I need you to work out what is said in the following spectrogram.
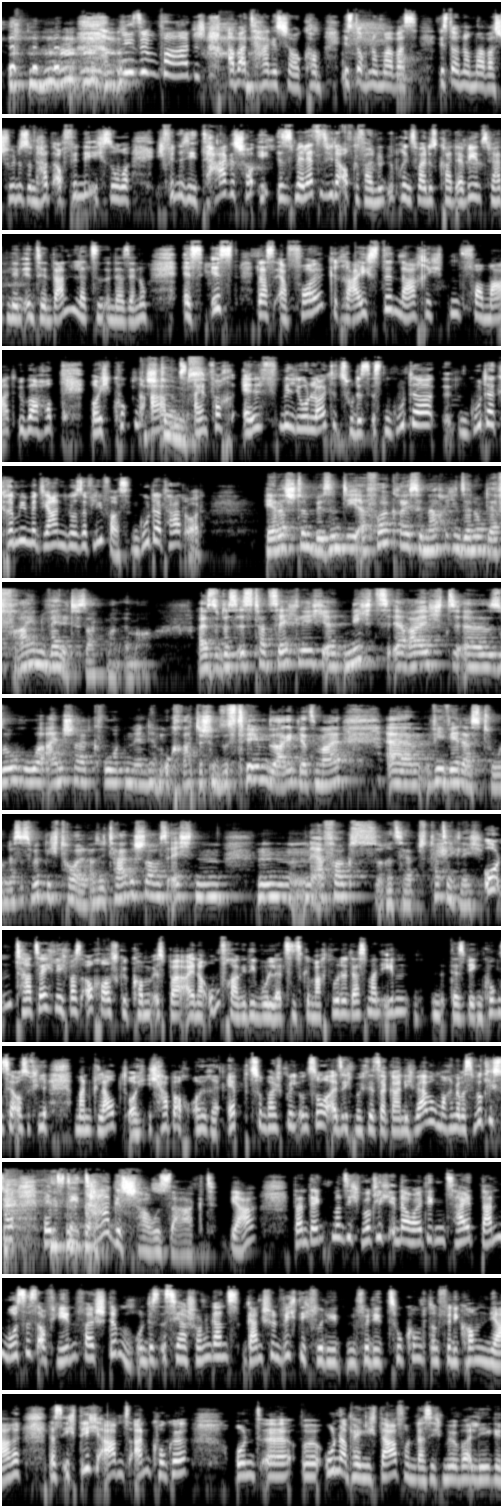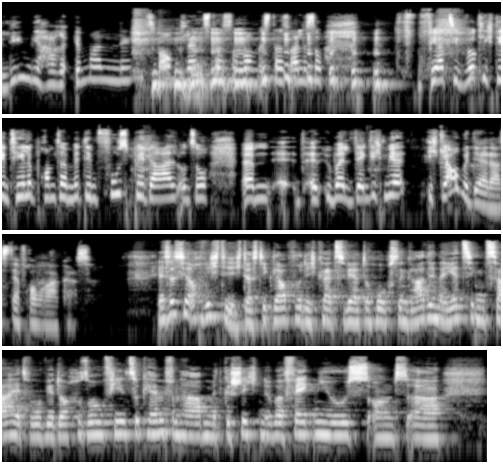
Wie sympathisch. Aber Tagesschau, komm, ist doch noch mal was, ist doch noch mal was Schönes und hat auch, finde ich so, ich finde die Tagesschau, ist es mir letztens wieder aufgefallen und übrigens, weil du es gerade erwähnst, wir hatten den Intendanten letztens in der Sendung. Es ist das erfolgreichste Nachrichtenformat überhaupt. Euch gucken abends einfach elf Millionen Leute zu. Das ist ein guter, ein guter Krimi mit Jan-Josef Liefers, ein guter Tatort. Ja, das stimmt. Wir sind die erfolgreichste Nachrichtensendung der freien Welt, sagt man immer. Also das ist tatsächlich äh, nichts erreicht äh, so hohe Einschaltquoten in demokratischen Systemen, sage ich jetzt mal, ähm, wie wir das tun. Das ist wirklich toll. Also die Tagesschau ist echt ein, ein Erfolgsrezept, tatsächlich. Und tatsächlich, was auch rausgekommen ist bei einer Umfrage, die wohl letztens gemacht wurde, dass man eben, deswegen gucken es ja auch so viele, man glaubt euch. Ich habe auch eure App zum Beispiel und so. Also ich möchte jetzt da gar nicht Werbung machen, aber es ist wirklich so, wenn es die Tagesschau sagt, ja, dann denkt man sich wirklich in der heutigen Zeit, dann muss es auf jeden Fall stimmen. Und es ist ja schon ganz, ganz schön wichtig für die, für die Zukunft und für die kommenden Jahre, dass ich dich abends angucke und äh, äh, unabhängig davon, dass ich mir überlege, liegen die Haare immer links? Warum glänzt das so? Warum ist das alles so? Fährt sie wirklich den Teleprompter mit dem Fußpedal und so? Ähm, äh, äh über denke ich mir, ich glaube der das, der Frau Rakers. Es ist ja auch wichtig, dass die Glaubwürdigkeitswerte hoch sind, gerade in der jetzigen Zeit, wo wir doch so viel zu kämpfen haben mit Geschichten über Fake News und äh,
